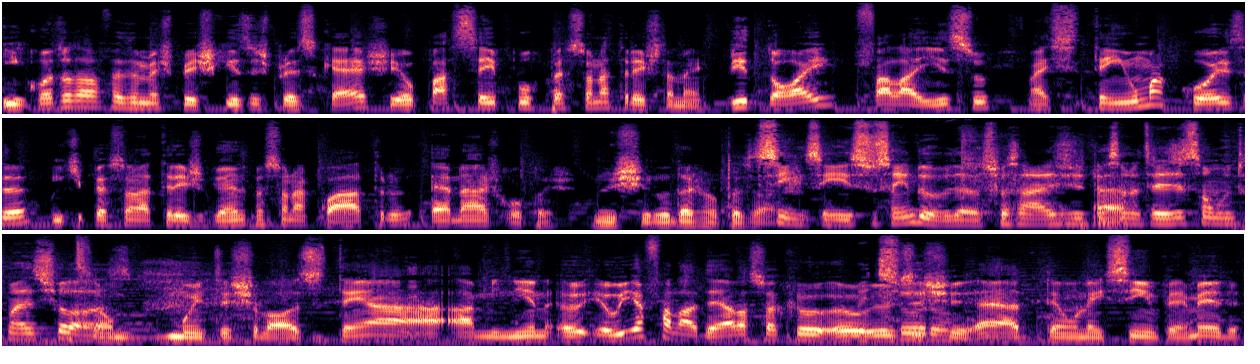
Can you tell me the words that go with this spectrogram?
Enquanto eu tava fazendo minhas pesquisas pra esse cast, eu passei por Persona 3 também. Me dói falar isso, mas se tem uma coisa em que Persona 3 ganha do Persona 4 é nas roupas, no estilo das roupas. Sim, sim, isso sem dúvida. Os personagens de Persona é. 3 são muito mais estilosos. São muito estilosos. Tem a, a menina, eu, eu ia falar dela, só que eu, eu, eu desisti. É, tem um lencinho vermelho.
